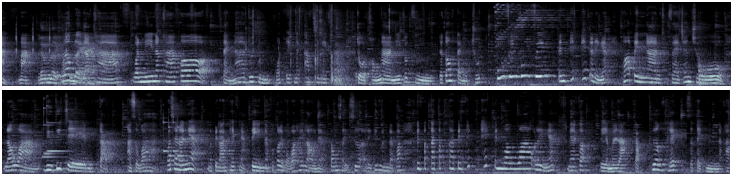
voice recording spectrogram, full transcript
อะมาเริ่มเลยค่ะเริ่มเลยณแนะคะ วันนี้นะคะก็แต่งหน้าด้วยคุณมดเอ็กเมคอัพใช่ไหมคะโจทย์ของงานนี้ก็คือจะต้องแต่งชุดฟุ้งฟิ้งฟุ้งฟิ้งเป็นเพชรๆอะไรอย่างเงี้ยเพราะเป็นงานแฟชั่นโชว์ ระหว่างบิวตี้เจนกับ อาสวาเพราะฉะนั้นเนี่ยมันเป็นร้านเพชรเนี่ยธีมเนี่ยเขาก็เลยบอกว่าให้เราเนี่ยต้องใส่เสื้ออะไรที่มันแบบว่าเป็นประกายประกายเป็นเพชรเพชรเป็นวาววาวอะไรอย่างเงี้ยแม่ก็เตรียมไว้ละกับเครื่องเพชรสเต็ปหนึ่งนะคะ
